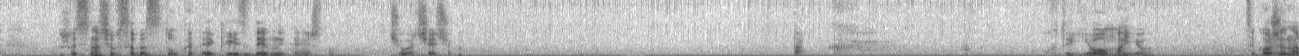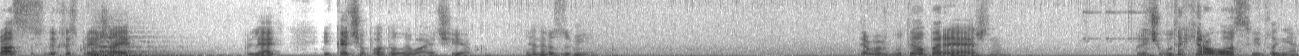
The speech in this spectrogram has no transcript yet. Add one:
Щось почав в себе стукати, якийсь дивний, звісно. Чувачечок. Так. Ух ти, йо-моє. Це кожен раз сюди хтось приїжджає. Блять. І кетчупа доливає, чи як? Я не розумію. Треба ж бути обережним. Блін, чому так хірове освітлення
